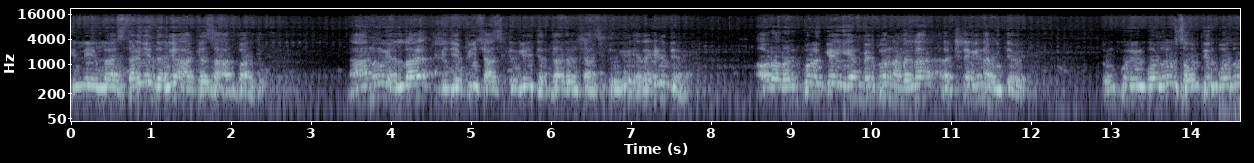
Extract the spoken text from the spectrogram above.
ಇಲ್ಲಿ ಸ್ಥಳೀಯದಲ್ಲಿ ಆ ಕೆಲಸ ಆಗಬಾರ್ದು. ನಾನು ಎಲ್ಲ ಬಿಜೆಪಿ ಶಾಸಕರಿಗೆ ಜನತಾದಳ ಶಾಸಕರಿಗೆ ಎಲ್ಲ ಹೇಳಿದ್ದೇನೆ. ಅವರವ್ರ ಅನುಕೂಲಕ್ಕೆ ಏನ್ ಬೇಕೋ ನಾವೆಲ್ಲ ರಕ್ಷಣೆಗೆ ನಾವಿದ್ದೇವೆ ತುಮಕೂರು ಇರ್ಬೋದು, ಸೌತ್ ಇರ್ಬೋದು,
